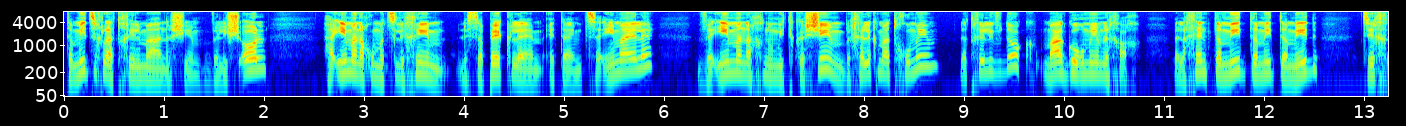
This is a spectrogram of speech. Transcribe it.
תמיד צריך להתחיל מהאנשים ולשאול האם אנחנו מצליחים לספק להם את האמצעים האלה, ואם אנחנו מתקשים בחלק מהתחומים, להתחיל לבדוק מה הגורמים לכך. ולכן תמיד, תמיד, תמיד צריך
